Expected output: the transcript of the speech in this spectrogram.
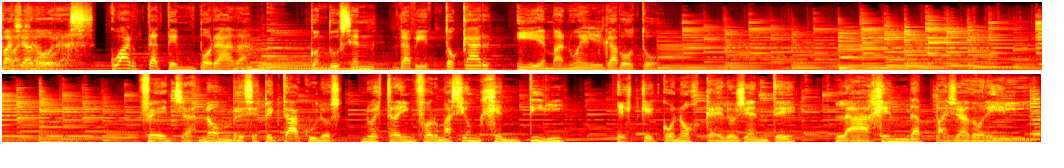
Payadoras, cuarta temporada. Conducen David Tocar y Emanuel Gaboto. Fechas, nombres, espectáculos, nuestra información gentil es que conozca el oyente la agenda payadoril.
